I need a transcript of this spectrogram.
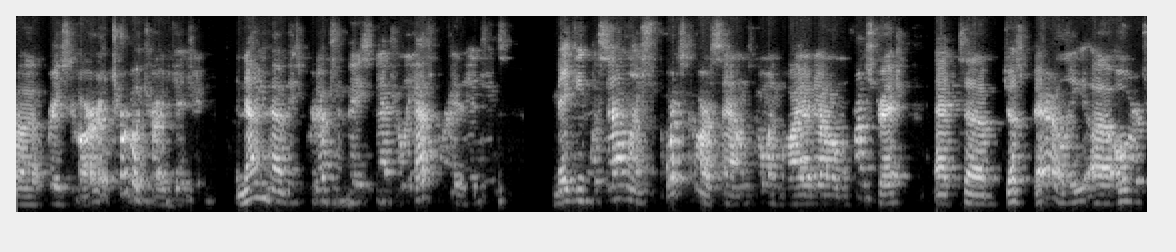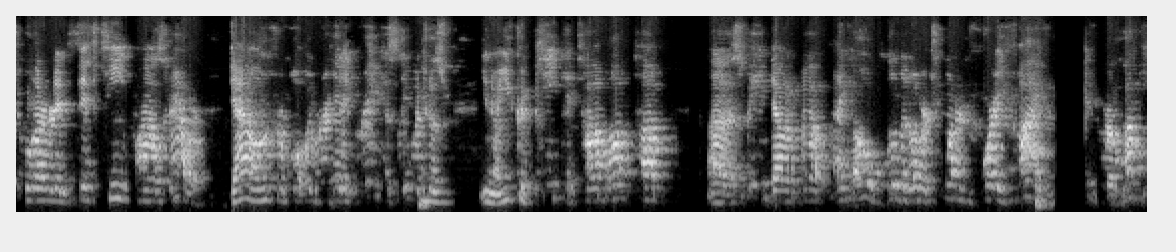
uh, race car, a turbocharged engine. And now you have these production-based, naturally aspirated engines making what sound like sports car sounds going by down on the front stretch at uh, just barely uh, over 215 miles an hour, down from what we were hitting previously, which was, you know, you could peak at top up top uh, speed down about, I go a little bit over 245 if you were lucky,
